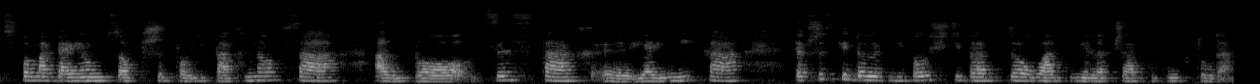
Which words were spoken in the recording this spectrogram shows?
wspomagająco przy polipach nosa albo cystach e, jajnika. Te wszystkie dolegliwości bardzo ładnie leczy akupunktura.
